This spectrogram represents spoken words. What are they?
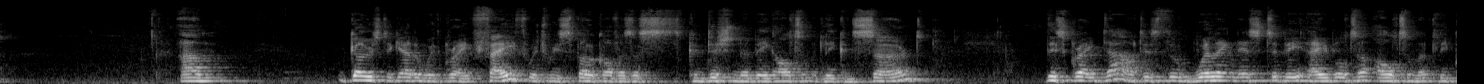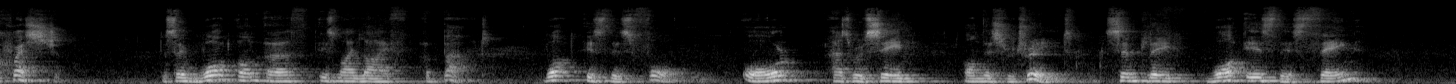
um, goes together with great faith, which we spoke of as a condition of being ultimately concerned. This great doubt is the willingness to be able to ultimately question, to say, What on earth is my life about? What is this for? Or, as we've seen on this retreat, simply, What is this thing?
